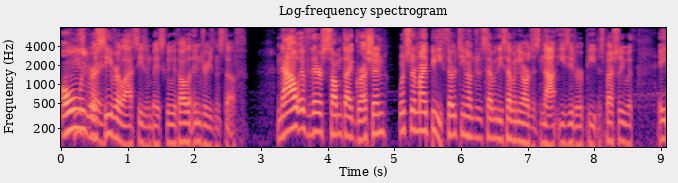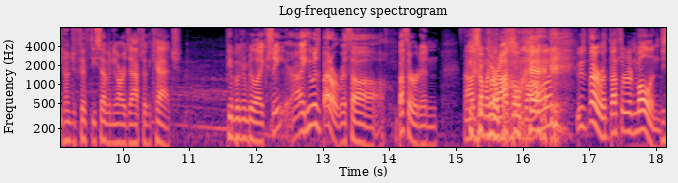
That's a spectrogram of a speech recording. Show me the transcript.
only receiver last season, basically, with all the injuries and stuff. Now, if there's some digression, which there might be, 1,377 yards is not easy to repeat, especially with 857 yards after the catch. People are going to be like, see, uh, he was better with uh, Beathard and. Now I sound like Barack Obama. Obama? he was better with Beathard and Mullens. You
